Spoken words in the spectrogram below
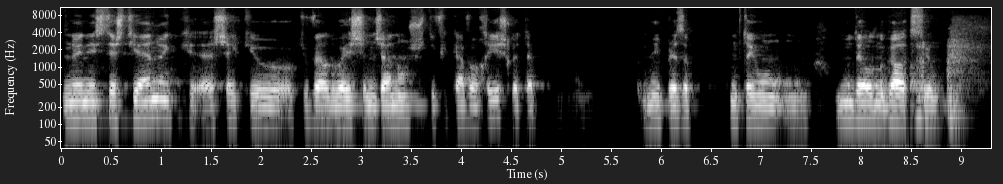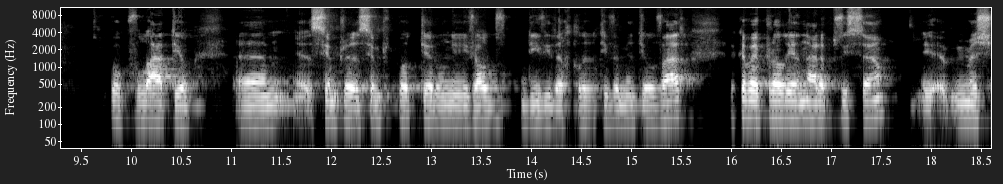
no início deste ano, em que achei que o, que o valuation já não justificava o risco, até uma empresa que tem um, um modelo de negócio pouco volátil, sempre, sempre pode ter um nível de dívida relativamente elevado. Acabei por alienar a posição mas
